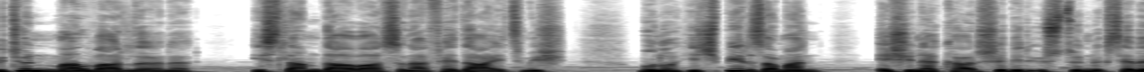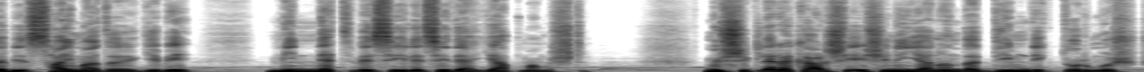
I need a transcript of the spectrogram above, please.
Bütün mal varlığını İslam davasına feda etmiş, bunu hiçbir zaman eşine karşı bir üstünlük sebebi saymadığı gibi minnet vesilesi de yapmamıştı. Müşriklere karşı eşinin yanında dimdik durmuş,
